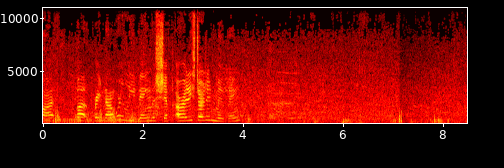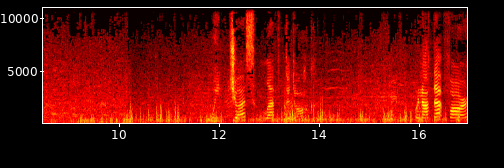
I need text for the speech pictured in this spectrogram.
lot, but right now we're leaving. The ship already started moving. We just left the dock. We're not that far.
